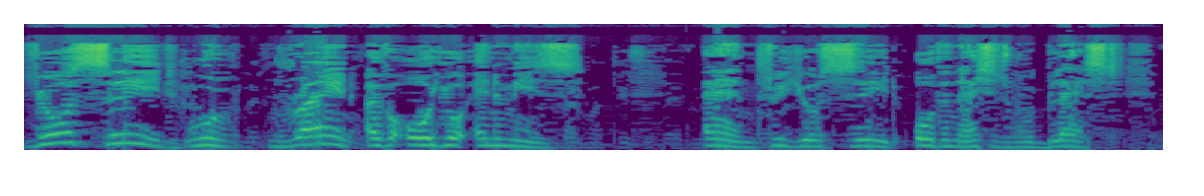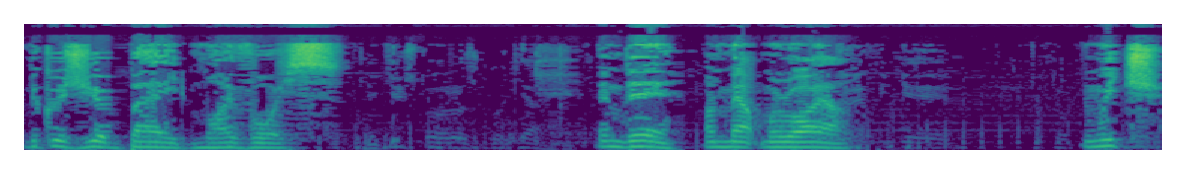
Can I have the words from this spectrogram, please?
Your seed will reign over all your enemies. And through your seed, all the nations will be blessed because you obeyed my voice. And there on Mount Moriah, in which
